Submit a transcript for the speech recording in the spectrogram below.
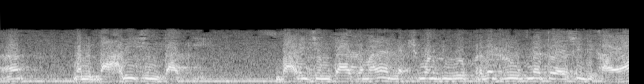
हाँ, मैंने बाहरी चिंता की। बाहरी चिंता के माने लक्ष्मण जी को प्रकट रूप में तो ऐसे दिखाया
